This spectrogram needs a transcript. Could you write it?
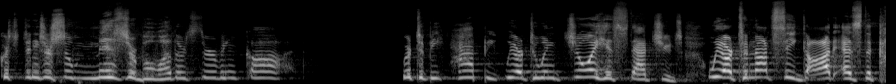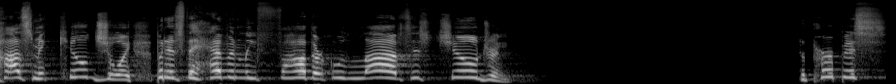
Christians are so miserable while they're serving God. We're to be happy. We are to enjoy his statutes. We are to not see God as the cosmic killjoy, but as the heavenly Father who loves his children. The purpose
